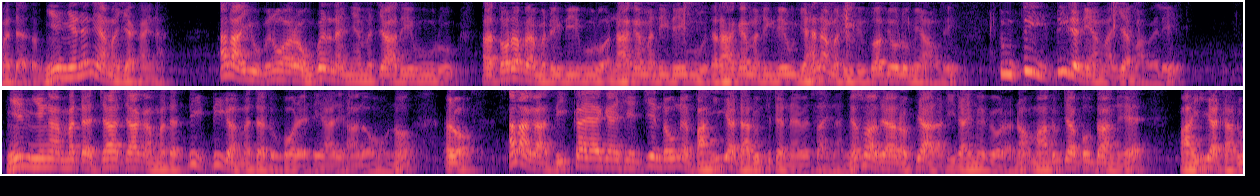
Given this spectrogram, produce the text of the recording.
မတ်တက်ဆိုမြင်မြင်တဲ့နေရာမှာရက်ခိုင်းတာအဲ့လာယူဘင်းတို့ကတော့ဝိပဿနာဉာဏ်မကြသေးဘူးတို့အဲ့ဒါသောတာပန်မတည်သေးဘူးတို့အနာဂံမတည်သေးဘူးသရဂံမတည်သေးဘူးယဟနာမတည်သေးဘူးသွားပြောလို့မရအောင်လေ तू တိတိတဲ့နေရာမှာရက်မှာပဲလေမြင်မြင်ကမတ်တက်ကြားကြားကမတ်တက်တိတိကမတ်တက်လို့ခေါ်တဲ့တရားတွေအားလုံးဟောနော်အဲ့တော့ အဲ့လာကဒီကာယကံရှင်ကျင့်သုံးတဲ့ဘာဟိယဓာတုစစ်တဲ့နယ်ပဲဆိုင်တာမြတ်စွာဘုရားကတော့ပြတာဒီတိုင်းပဲပြောတာနော်မာတုကြပုဒ္ဒနဲ့ဘာဟိယဓာတု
